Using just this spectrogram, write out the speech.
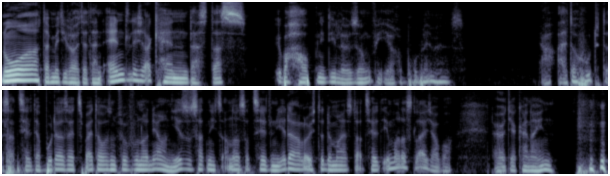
Nur damit die Leute dann endlich erkennen, dass das überhaupt nicht die Lösung für ihre Probleme ist. Ja, alter Hut, das erzählt der Buddha seit 2500 Jahren. Jesus hat nichts anderes erzählt und jeder erleuchtete Meister erzählt immer das Gleiche, aber da hört ja keiner hin.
